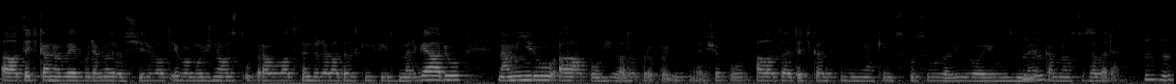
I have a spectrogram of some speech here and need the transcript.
A teďka nově budeme rozšiřovat i o možnost upravovat ten dodavatelský feed v Mergádu na míru a používat ho pro plnění e-shopu, ale to je teďka zatím nějakým způsobem ve vývoji, uvidíme, mm-hmm. kam nás to zavede. Mm-hmm.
